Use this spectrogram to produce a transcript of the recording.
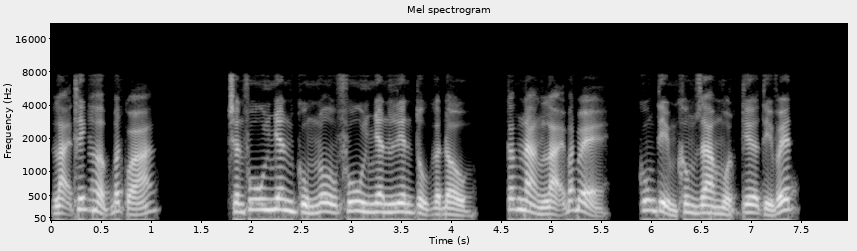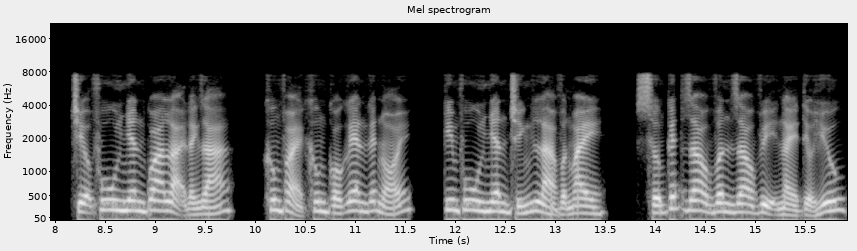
lại thích hợp bất quá. Trần phu nhân cùng nô phu nhân liên tục gật đầu, các nàng lại bắt bẻ, cũng tìm không ra một tia tỉ vết. Triệu phu nhân qua lại đánh giá, không phải không có ghen ghét nói, kim phu nhân chính là vận may, sớm kết giao vân giao vị này tiểu hữu,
